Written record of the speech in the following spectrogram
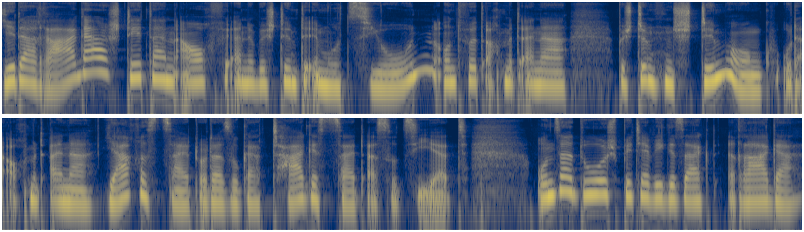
Jeder Raga steht dann auch für eine bestimmte Emotion und wird auch mit einer bestimmten Stimmung oder auch mit einer Jahreszeit oder sogar Tageszeit assoziiert. Unser Duo spielt ja wie gesagt Raga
